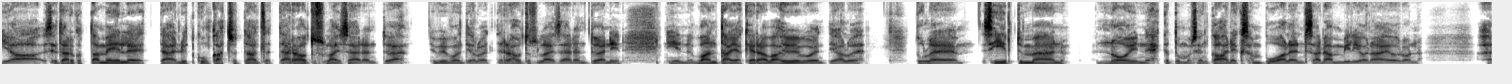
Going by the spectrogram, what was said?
Ja se tarkoittaa meille, että nyt kun katsotaan tätä rahoituslainsäädäntöä, hyvinvointialueiden rahoituslainsäädäntöä, niin, niin Vantaa ja Kerava hyvinvointialue tulee siirtymään noin ehkä tuommoisen kahdeksan puolen sadan miljoonaa euron ö,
